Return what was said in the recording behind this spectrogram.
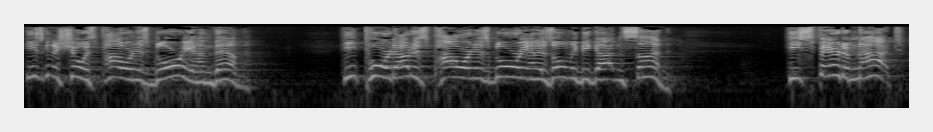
He's going to show his power and his glory on them. He poured out his power and his glory on his only begotten son. He spared him not.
